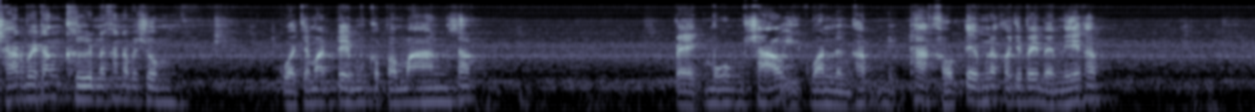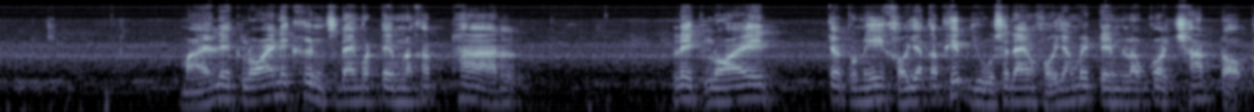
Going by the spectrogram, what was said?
ชาร์จไว้ทั้งคืนนะครับท่านผู้ชม กว่าจะมาเต็มก็ประมาณสัก8โมงเช้าอีกวันหนึ่งครับ ถ้าเขาเต็มแล้วเขาจะเป็นแบบนี้ครับ หมายเลขร้อยนี่ขึ้นแสดงว่าเต็มแล้วครับ ถ้า เลขร้อยเจ้าตัวนี้เขายังกระพริบอยู่แสดงเขายังไม่เต็มเราก็ชาร์จต่อไป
